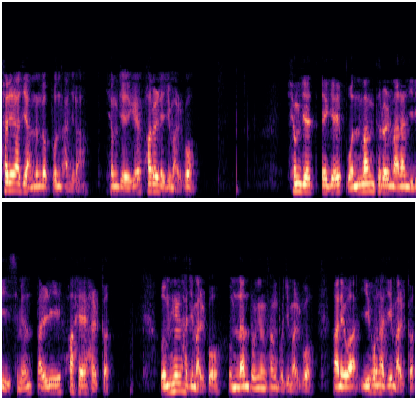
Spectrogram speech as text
살인하지 않는 것뿐 아니라 형제에게 화를 내지 말고 형제에게 원망 들을 만한 일이 있으면 빨리 화해할 것. 음행하지 말고 음란 동영상 보지 말고 아내와 이혼하지 말 것.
